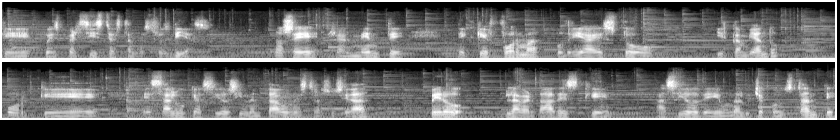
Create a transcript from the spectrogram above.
que pues persiste hasta nuestros días. No sé realmente de qué forma podría esto ir cambiando, porque es algo que ha sido cimentado en nuestra sociedad, pero la verdad es que ha sido de una lucha constante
